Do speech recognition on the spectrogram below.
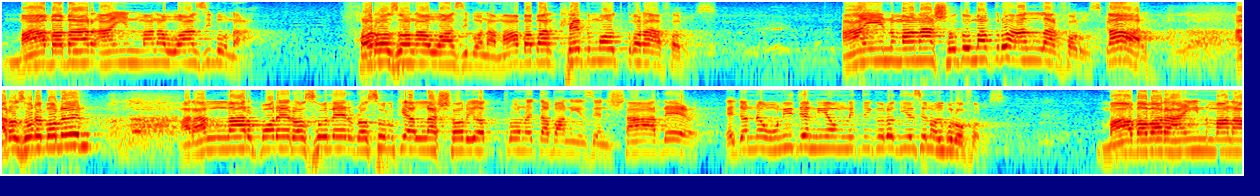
মা বাবার আইন মানা ওয়াজিব না ফরজ না, ওয়াজিব না। মা বাবার খেদমত করা ফরজ। আইন মানা শুধুমাত্র আল্লাহর ফরজ কার? আরও জোরে বলেন। আর আল্লাহর পরে রসুলের রসুলকে আল্লাহ শরীয়ত প্রণেতা বানিয়েছেন? সারে। এই জন্য উনি যে নিয়ম নীতিগুলো দিয়েছেন ওইগুলো ফরজ। মা বাবার আইন মানা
